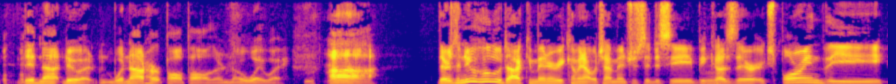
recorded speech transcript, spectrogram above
did not do it. Would not hurt Paul Paul. There's no way, way. Uh there's a new Hulu documentary coming out, which I'm interested to see because they're exploring the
